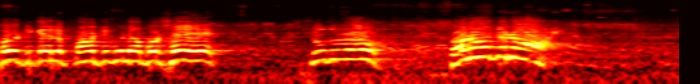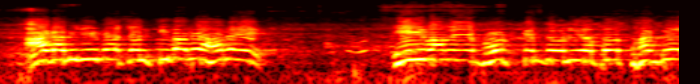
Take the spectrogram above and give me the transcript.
পলিটিক্যাল পার্টিগুলো বসে শুধু সনদ নয়, আগামী নির্বাচন কীভাবে হবে, কীভাবে ভোট কেন্দ্র নিরাপদ থাকবে,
